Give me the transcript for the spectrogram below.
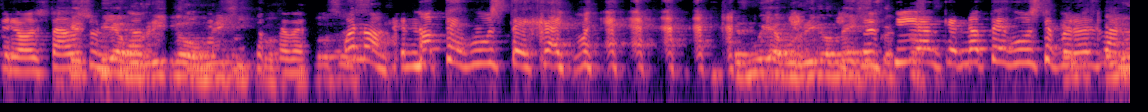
pero Estados es muy Unidos. aburrido México, entonces- Bueno, aunque no te guste, Jaime. Es muy aburrido Pues México. sí, entonces, aunque no te guste, pero el- es la lunes-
